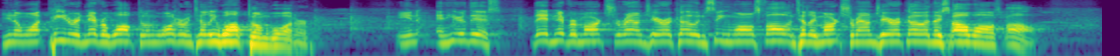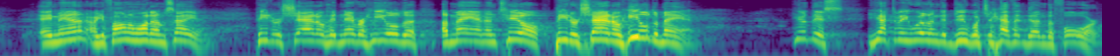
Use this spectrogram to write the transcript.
You know what? Peter had never walked on water until he walked on water. and hear this they had never marched around Jericho and seen walls fall until they marched around Jericho and they saw walls fall. Amen? Are you following what I'm saying? Peter's shadow had never healed a, a man until Peter's shadow healed a man. Hear this. You have to be willing to do what you haven't done before.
